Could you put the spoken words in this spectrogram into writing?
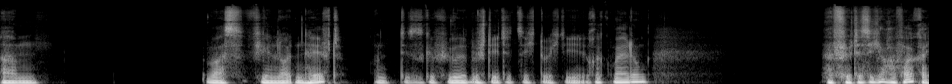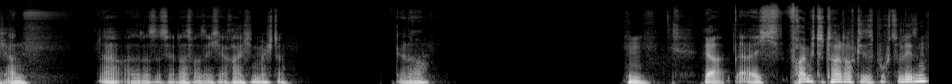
ähm, was vielen Leuten hilft. Und dieses Gefühl bestätigt sich durch die Rückmeldung. Fühlt es sich auch erfolgreich an. Ja, also das ist ja das, was ich erreichen möchte. Genau. Hm. Ja, ich freue mich total darauf, dieses Buch zu lesen.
